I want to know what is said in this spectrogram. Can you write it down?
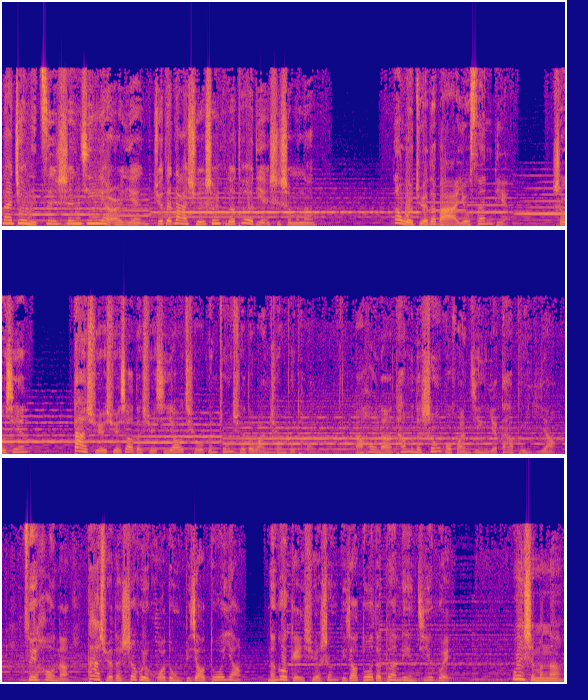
那就你自身经验而言，觉得大学生活的特点是什么呢？那我觉得吧，有三点。首先，大学学校的学习要求跟中学的完全不同，然后呢，他们的生活环境也大不一样。最后呢，大学的社会活动比较多样。能够给学生比较多的锻炼机会，为什么呢？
